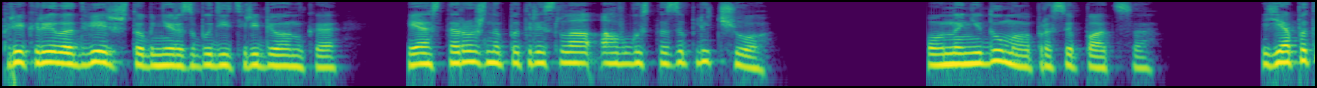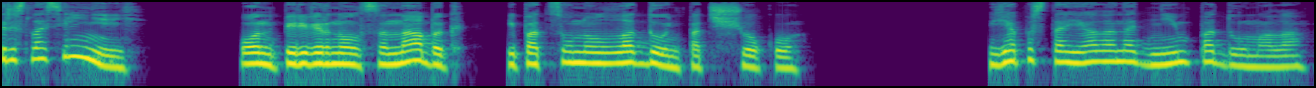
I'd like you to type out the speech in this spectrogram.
прикрыла дверь, чтобы не разбудить ребенка, и осторожно потрясла Августа за плечо. Он и не думал просыпаться. Я потрясла сильней. Он перевернулся на бок и подсунул ладонь под щеку. Я постояла над ним, подумала.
